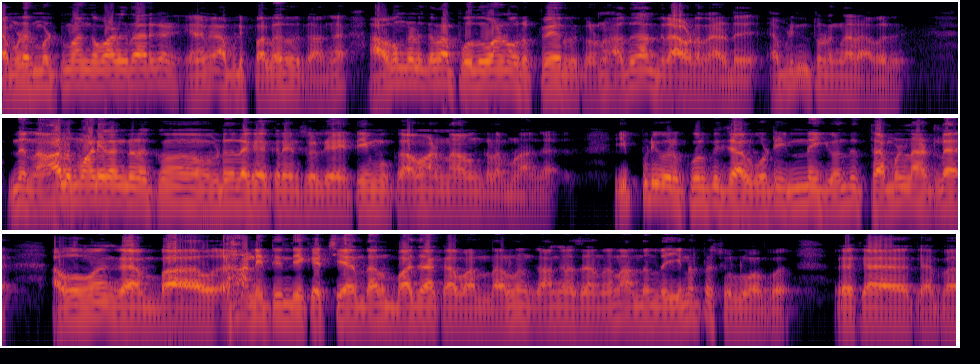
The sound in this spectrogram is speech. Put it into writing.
தமிழர் மட்டுமா அங்கே வாழ்கிறார்கள்? எனவே அப்படி பலர் இருக்காங்க. அவங்களுக்கெல்லாம் பொதுவான ஒரு பேர் இருக்கணும். அதுதான் திராவிட நாடு அப்படின்னு தொடங்கினார் அவர். இந்த நாலு மாநிலங்களுக்கும் விடுதலை கேட்குறேன்னு சொல்லி திமுகவும் அண்ணாவும் கிளம்புனாங்க. இப்படி ஒரு குறுக்குச்சால் போட்டு இன்றைக்கி வந்து தமிழ்நாட்டில் அவங்க அனைத்து இந்திய கட்சியாக இருந்தாலும் பாஜகவாக இருந்தாலும் காங்கிரஸாக இருந்தாலும் அந்தந்த இனத்தை சொல்லுவான் இப்போ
